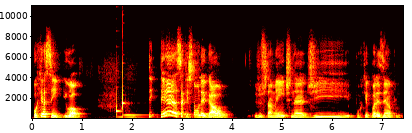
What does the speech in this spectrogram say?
Porque assim, igual, tem, tem essa questão legal, justamente, né, de. Porque, por exemplo,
